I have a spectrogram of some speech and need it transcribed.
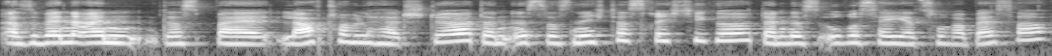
also wenn einen das bei Love Trouble halt stört, dann ist das nicht das Richtige. Dann ist Urusei Yatsura besser.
